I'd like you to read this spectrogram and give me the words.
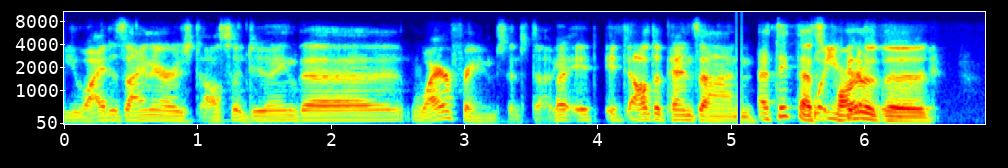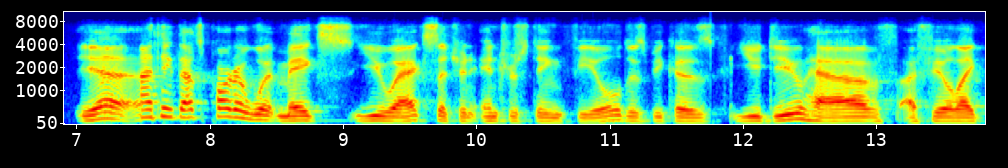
UI designer is also doing the wireframes and stuff. But it, it all depends on I think that's what you can part of the. Yeah, I think that's part of what makes UX such an interesting field is because you do have, I feel like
